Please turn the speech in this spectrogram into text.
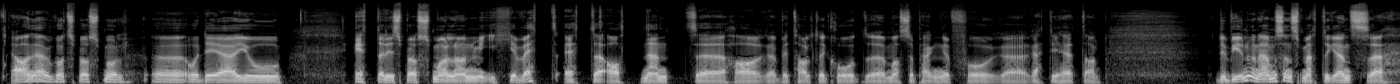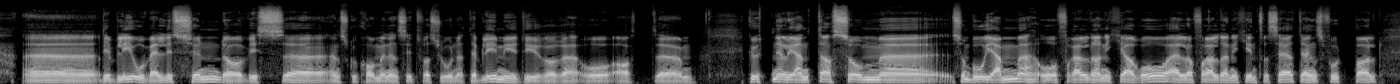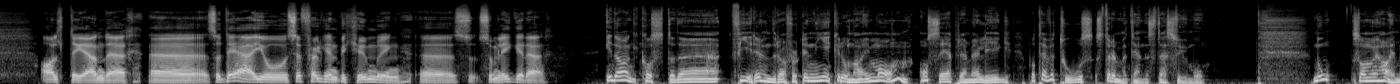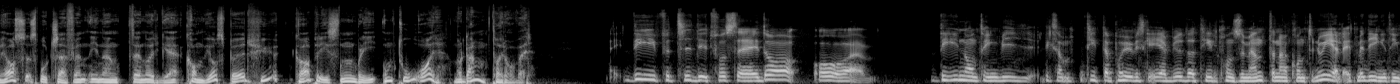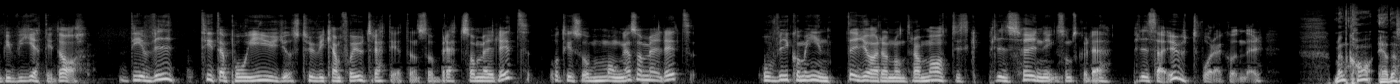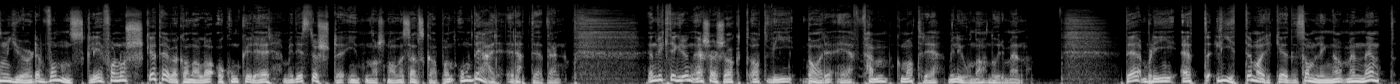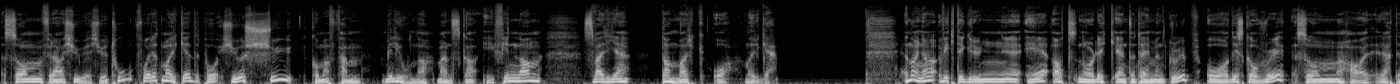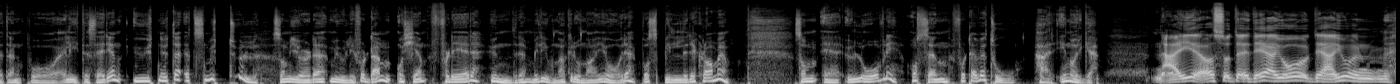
Ja, det er jo et godt spørsmål, eh, og det er jo et av de spørsmålene vi ikke vet etter at Nent eh, har betalt rekordmasse penger for eh, rettighetene. Det begynner å nærme seg en smertegrense. Det blir jo veldig synd da hvis en skulle komme i den situasjonen at det blir mye dyrere, og at gutten eller jenta som, som bor hjemme og foreldrene ikke har råd, eller foreldrene ikke er interessert i engelsk fotball, alt det greiene der. Eh, så det er jo selvfølgelig en bekymring eh, som ligger der. I dag koster det 449 kroner i måneden å se Premier League på TV2s strømmetjeneste Sumo. Nå som vi har med oss sportssjefen i Nente Norge, kan vi jo spørre hun hva prisen blir om to år, når de tar over. Det er for tidlig for å si i dag, og det er noe vi liksom tittar på hvordan vi skal erbjuda til konsumentene kontinuerlig, men det er ingenting vi vet i dag. Det vi tittar på är ju just hur vi kan få ut rättigheten så brett som möjligt och till så många som möjligt. Och vi kommer inte göra någon dramatisk prishöjning som skulle prisa ut våra kunder. Men hva er det som gjør det vanskelig for norske TV-kanaler å konkurrere med de største internasjonale selskapene om de her rettighetene? En viktig grunn er selvsagt at vi bare er 5,3 millioner nordmenn. Det blir et lite marked sammenlignet med Nent, som fra 2022 får et marked på 27,5 millioner mennesker i Finland, Sverige, Danmark og Norge. En annen viktig grunn er at Nordic Entertainment Group og Discovery, som har rettighetene på Eliteserien, utnytter et smutthull som gjør det mulig for dem å tjene flere hundre millioner kroner i året på spillreklame, som er ulovlig å sende for TV 2 her i Norge. Nei, altså det, det, er jo, det, er jo, en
